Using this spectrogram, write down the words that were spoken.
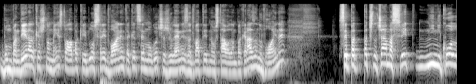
bombardirali kakšno mesto ali pa je bilo sred vojne, takrat se je mogoče življenje za dva tedna ustavilo. Ampak razen vojne, uh, Se pa pač načeloma svet ni nikoli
